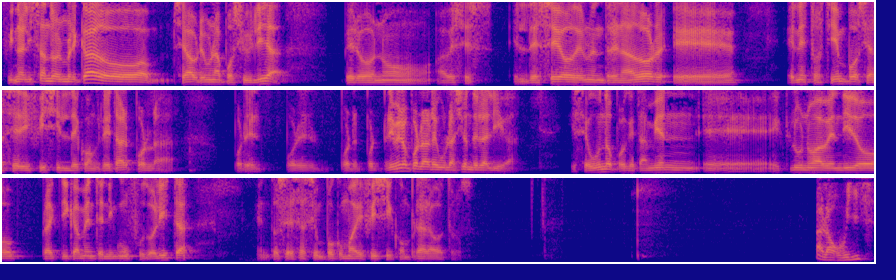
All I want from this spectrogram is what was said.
finalizando el mercado se abre una posibilidad, pero no, a veces el deseo de un entrenador eh, en estos tiempos se hace difícil de concretar por la, por el, por el, primero por la regulación de la liga y segundo porque también eh, el club no ha vendido prácticamente ningún futbolista, entonces se hace un poco más difícil comprar a otros. Alors oui,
